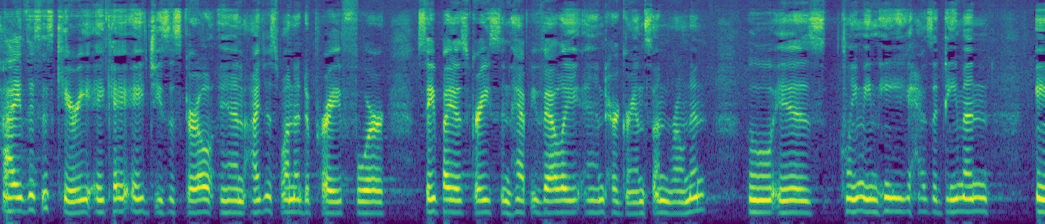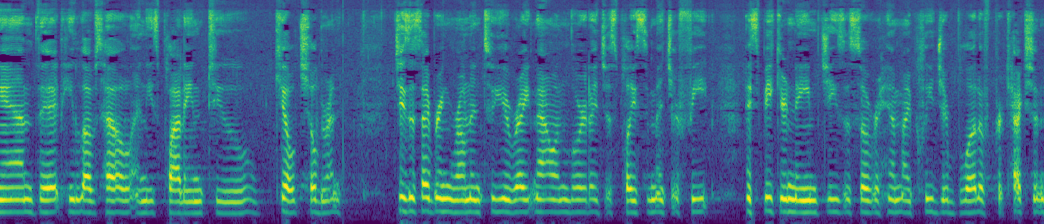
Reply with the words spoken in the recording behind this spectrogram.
Hi, this is Carrie, aka Jesus Girl, and I just wanted to pray for Saved by His Grace in Happy Valley and her grandson Ronan, who is claiming he has a demon and that he loves hell and he's plotting to kill children. Jesus, I bring Ronan to you right now, and Lord, I just place him at your feet. I speak your name, Jesus, over him. I plead your blood of protection,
